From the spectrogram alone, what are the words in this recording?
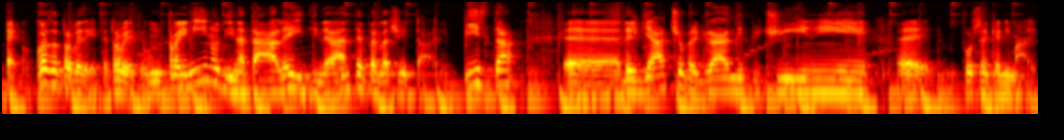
Ecco, cosa troverete? Troverete un trenino di Natale itinerante per la città, pista eh, del ghiaccio per grandi, piccini, eh, forse anche animali.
